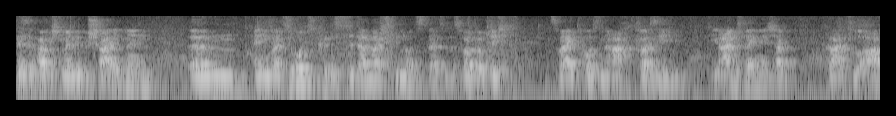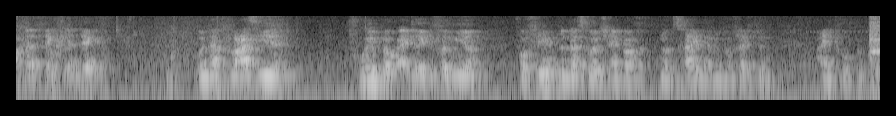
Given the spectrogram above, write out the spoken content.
Deshalb habe ich meine bescheidenen ähm, Animationskünste damals genutzt. Also das war wirklich 2008 quasi die Anfänge. Ich habe gerade so After Effects entdeckt und habe quasi frühe Blog-Einträge von mir verfilmt und das wollte ich einfach nur zeigen, damit man vielleicht einen Eindruck bekommt.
